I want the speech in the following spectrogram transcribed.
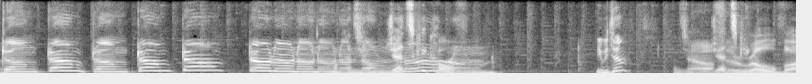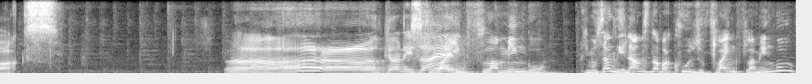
Dum, dum, dum, dum, Man kann sich auch einen Jetski kaufen. Wie bitte? Kann sich Ja, einen Jetski. Robux. Ah, kann nicht Flying sein. Flamingo. Ich muss sagen, die Namen sind aber cool. So Flying Flamingo.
